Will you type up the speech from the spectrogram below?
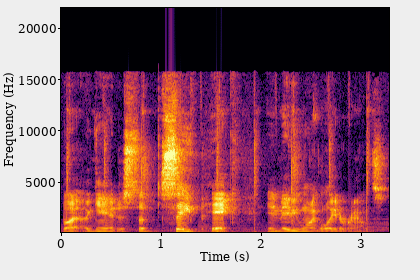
But again, just a safe pick in maybe one of the later rounds.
